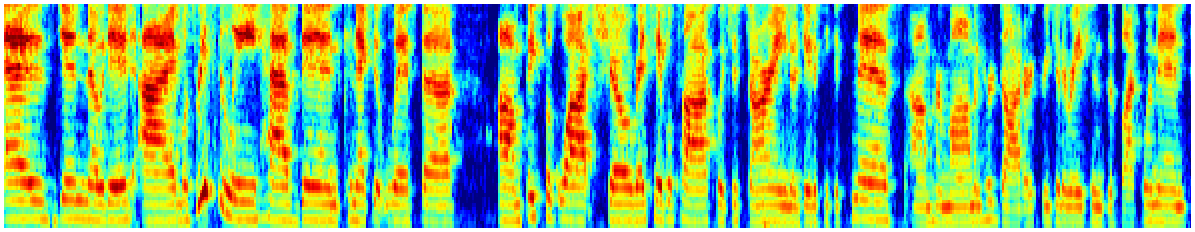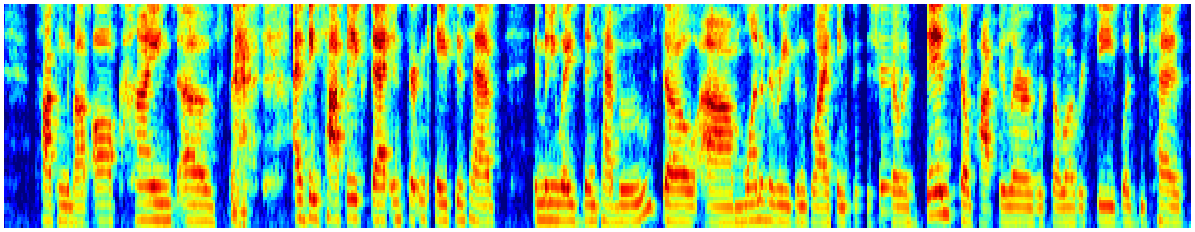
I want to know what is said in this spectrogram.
as Jen noted, I most recently have been connected with the um, Facebook Watch show Red Table Talk, which is starring, you know, Jada Pinkett Smith, um, her mom and her daughter, three generations of Black women, talking about all kinds of, I think, topics that in certain cases have in many ways been taboo. So um, one of the reasons why I think the show has been so popular and was so well received was because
